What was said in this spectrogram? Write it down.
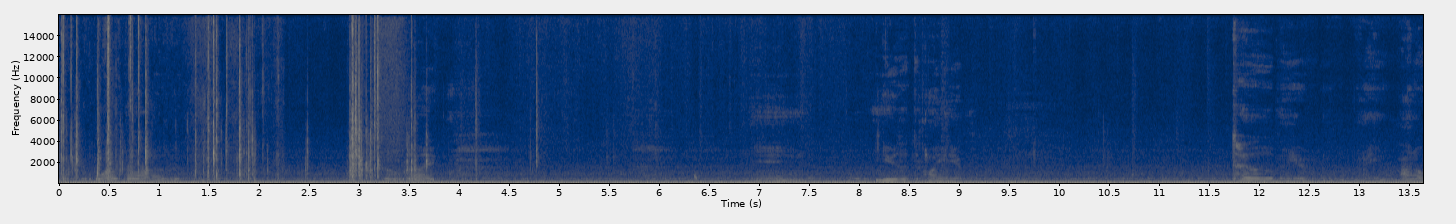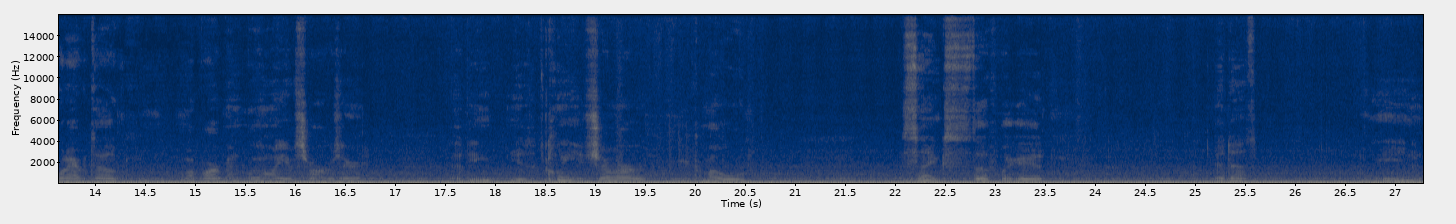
Take your wipe out of it. Go right. And use it to clean your tub and your I mean, I don't have a tub in my apartment. We only have showers here. But you can use it to clean your shower, your commode, sinks, stuff like that. It does. And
